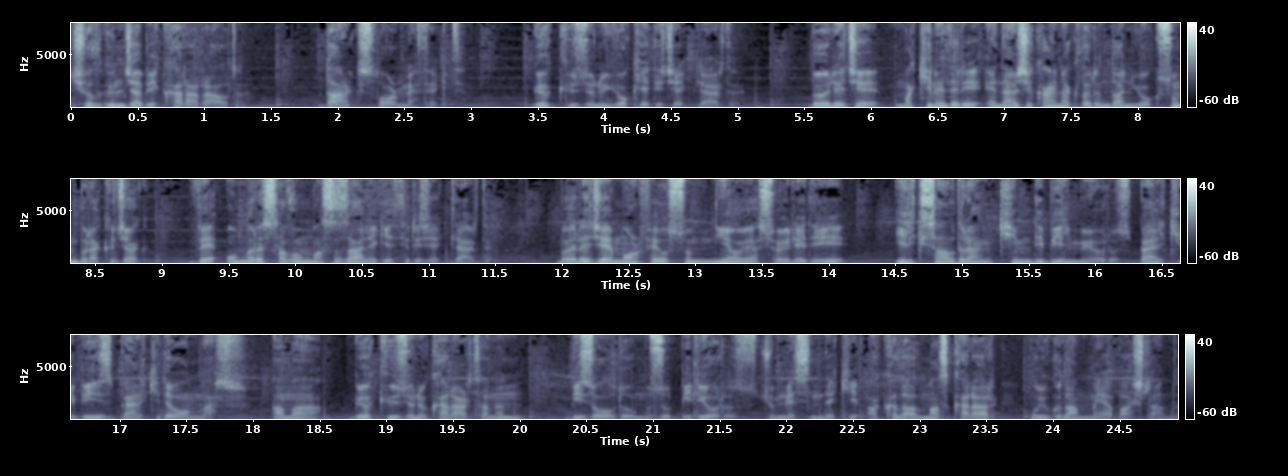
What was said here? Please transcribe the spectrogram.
çılgınca bir karar aldı. Dark Storm Effect. Gökyüzünü yok edeceklerdi. Böylece makineleri enerji kaynaklarından yoksun bırakacak ve onları savunmasız hale getireceklerdi. Böylece Morpheus'un Neo'ya söylediği İlk saldıran kimdi bilmiyoruz. Belki biz, belki de onlar. Ama gökyüzünü karartanın biz olduğumuzu biliyoruz cümlesindeki akıl almaz karar uygulanmaya başlandı.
